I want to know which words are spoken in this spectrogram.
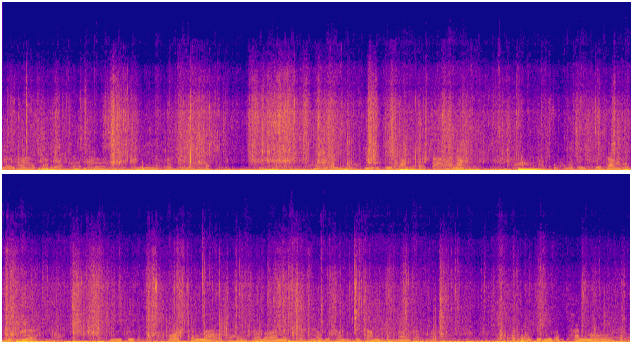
เดินทางกลับตอนนี้นะครับมีพิธีกรรมต่างๆแล้วเนาะครับอันนี้เป็นพิธีกรรมที่เพื่อหรือที่ทอดกันมาของชาวบ้านนะครับเท่าที่ทำพิธีกรรมอย่างนี้นะครับของจุดนี้ก็ชันมากนะครับผ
